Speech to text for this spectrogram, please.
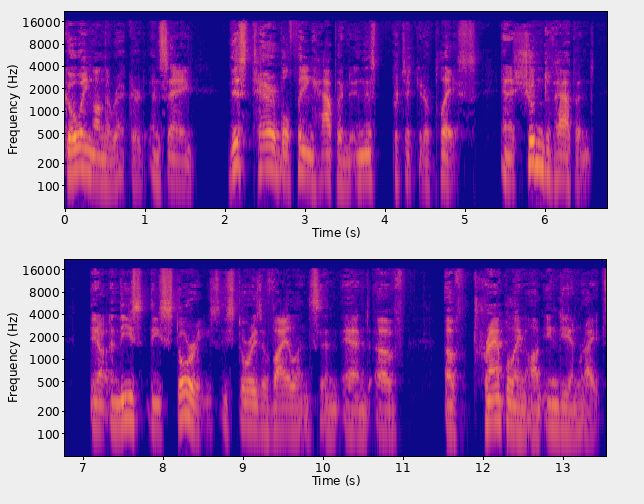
going on the record and saying, this terrible thing happened in this particular place and it shouldn't have happened. You know, and these these stories, these stories of violence and, and of of trampling on Indian rights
